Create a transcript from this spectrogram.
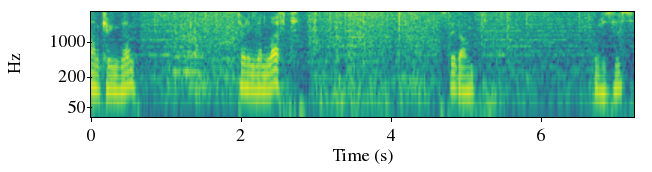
Anchoring them. Turning them left. Stay down. What is this?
